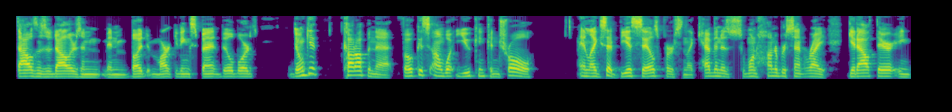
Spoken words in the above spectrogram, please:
thousands of dollars in, in budget marketing spent billboards don't get caught up in that focus on what you can control and like I said, be a salesperson. Like Kevin is 100% right. Get out there and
